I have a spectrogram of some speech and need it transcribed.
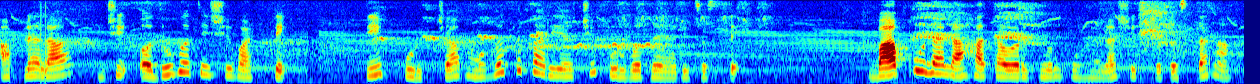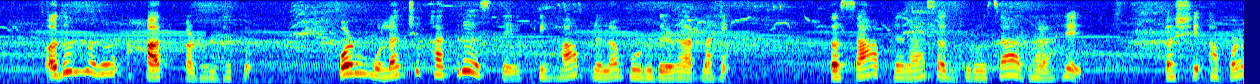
आपल्याला जी अधोगतीशी वाटते ती पुढच्या महत्कार्याची पूर्वतयारीच असते. बाप मुलाला हातावर घेऊन पोहायला शिकवत असताना अधूनमधून हात काढून घेतो. पण मुलाची खात्री असते की हा आपल्याला बुडू देणार नाही. तसा आपल्याला सद्गुरूचा आधार आहे अशी आपण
